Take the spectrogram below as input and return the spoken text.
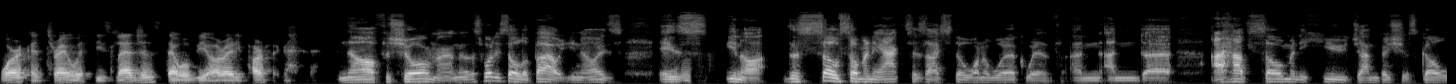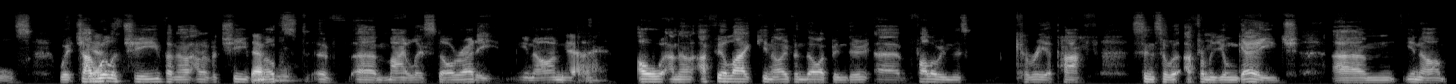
work and train with these legends. That will be already perfect. No, for sure, man. That's what it's all about, you know, is is mm-hmm. you know, there's so so many actors I still want to work with and and uh I have so many huge ambitious goals which I will achieve and I, have achieved Definitely. most of uh, my list already, you know, and yeah. oh and I feel like, you know, even though I've been doing uh, following this career path since I, from a young age. Um, you know,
